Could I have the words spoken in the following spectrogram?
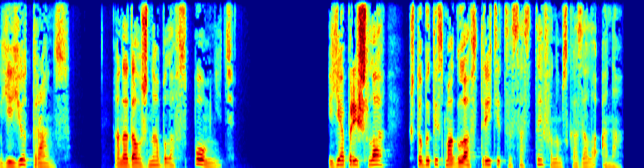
ее транс. Она должна была вспомнить. «Я пришла, чтобы ты смогла встретиться со Стефаном», — сказала она.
